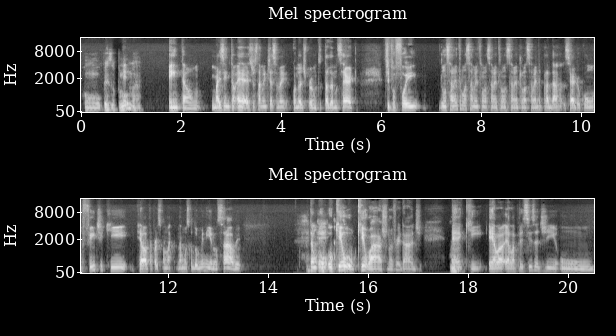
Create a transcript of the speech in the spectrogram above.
Com o Peso Pluma. Então, mas então, é justamente essa, né, quando eu te pergunto, tá dando certo? Tipo, foi lançamento, lançamento, lançamento, lançamento, lançamento para dar certo com o feat que, que ela tá participando na, na música do menino, sabe? Então, é, o, o, que eu, o que eu acho, na verdade, hum. é que ela, ela precisa de um.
